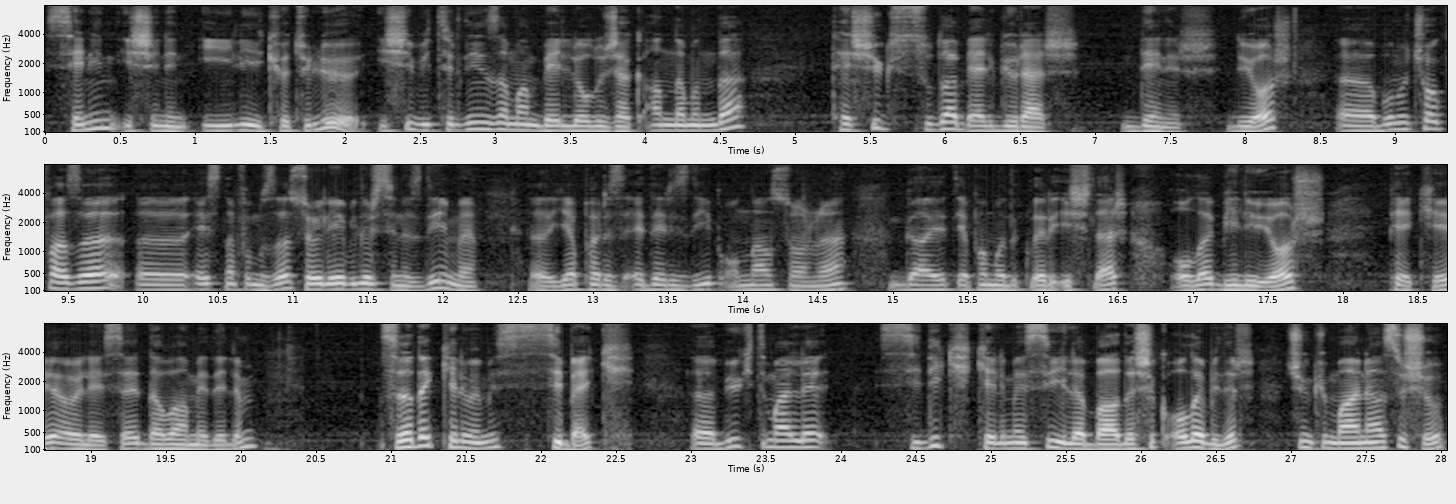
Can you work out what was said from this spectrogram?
senin işinin iyiliği kötülüğü işi bitirdiğin zaman belli olacak anlamında teşvik suda belgürer denir diyor. Ee, bunu çok fazla e, esnafımıza söyleyebilirsiniz değil mi? Ee, yaparız ederiz deyip ondan sonra gayet yapamadıkları işler olabiliyor. Peki öyleyse devam edelim. Sıradaki kelimemiz sibek. Ee, büyük ihtimalle sidik kelimesiyle bağdaşık olabilir. Çünkü manası şu.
